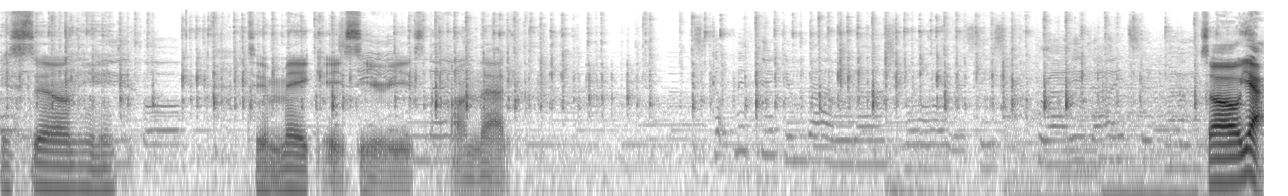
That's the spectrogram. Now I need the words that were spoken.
We still need to make a series on that. So yeah,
